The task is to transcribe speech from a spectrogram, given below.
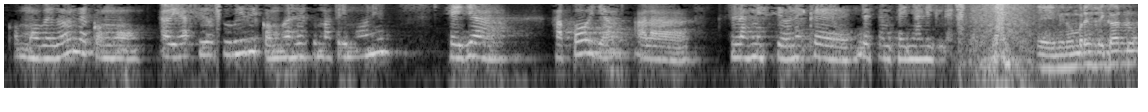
conmovedor de cómo había sido su vida y cómo desde su matrimonio ella apoya a la, las misiones que desempeña la iglesia. Eh, mi nombre es Ricardo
